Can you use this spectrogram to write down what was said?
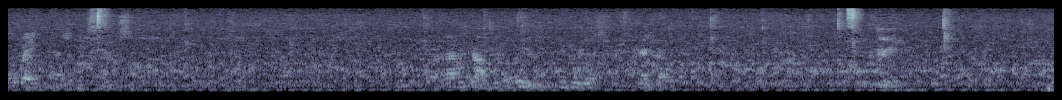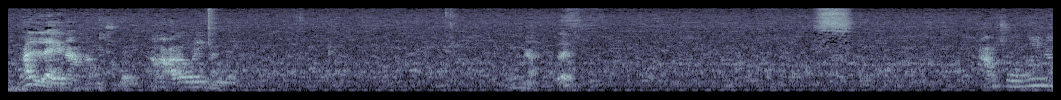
ও বাইক নিয়ে আসবে। আর আমি কাজে করি, কি বলব? একটা। ভালো লাগে না আমার কিছু করে। আমার আলাদাই ভালো লাগে না তাই? আমি শুনবই না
